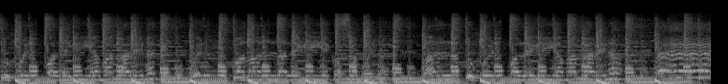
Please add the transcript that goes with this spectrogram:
Tu cuerpo alegría Macarena, que tu cuerpo para dar la alegría y cosas buenas. Tu cuerpo alegría Macarena, eh.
